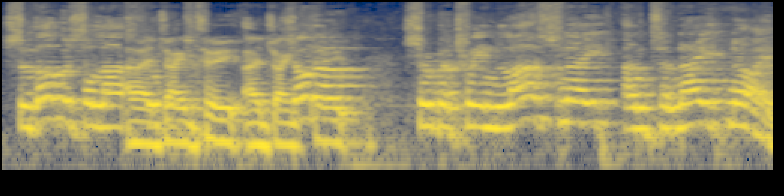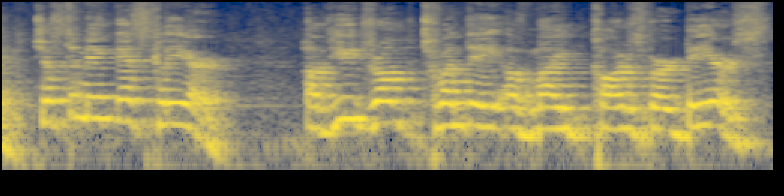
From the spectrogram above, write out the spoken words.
So that was the last. And I so drank two- I drank Shut two. up. So between last night and tonight now, just to make this clear, have you drunk 20 of my Carlsberg beers?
